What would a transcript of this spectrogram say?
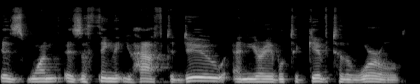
is one is a thing that you have to do and you're able to give to the world,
